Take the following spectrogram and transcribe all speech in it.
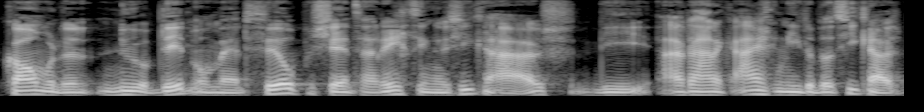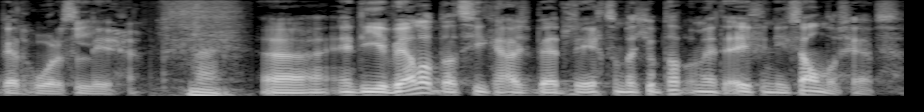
komen er nu op dit moment veel patiënten richting een ziekenhuis die uiteindelijk eigenlijk niet op dat ziekenhuisbed horen te liggen. Nee. Uh, en die je wel op dat ziekenhuisbed ligt omdat je op dat moment even niets anders hebt.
